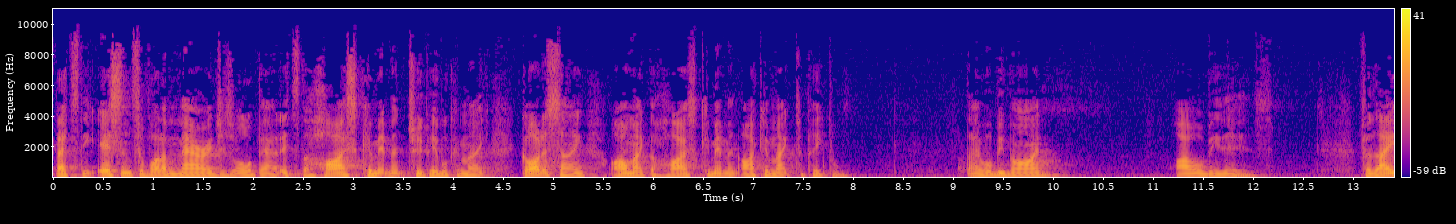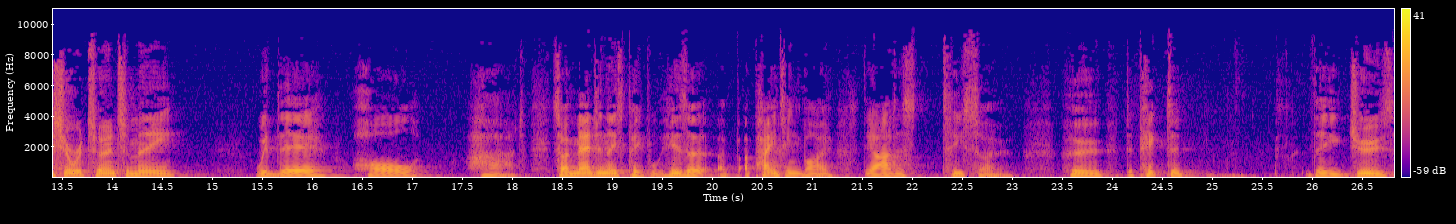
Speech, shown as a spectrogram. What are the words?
That's the essence of what a marriage is all about. It's the highest commitment two people can make. God is saying, I'll make the highest commitment I can make to people. They will be mine, I will be theirs. For they shall return to me with their whole heart. So imagine these people. Here's a, a, a painting by the artist Tissot who depicted the Jews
